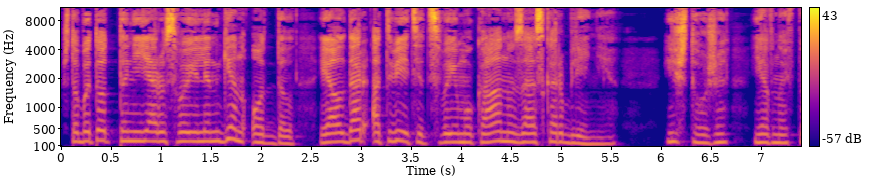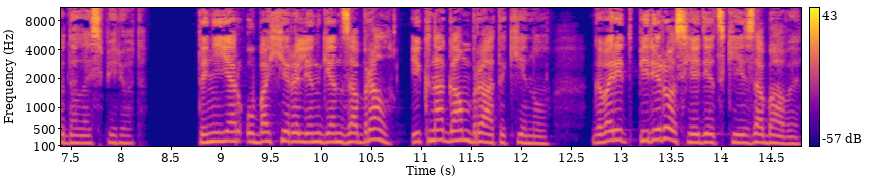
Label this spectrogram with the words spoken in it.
чтобы тот Таньяру свой ленген отдал, и Алдар ответит своему Каану за оскорбление. И что же? Я вновь подалась вперед. Таньяр у Бахира ленген забрал и к ногам брата кинул. Говорит, перерос я детские забавы.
